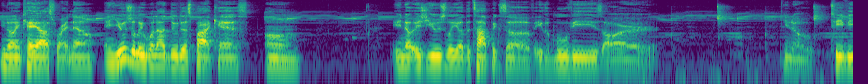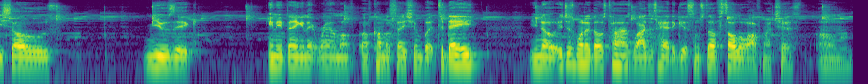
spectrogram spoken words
you know, in chaos right now. And usually when I do this podcast, um, you know, it's usually of the topics of either movies or you know, TV shows, music, anything in that realm of, of conversation. But today, you know, it's just one of those times where I just had to get some stuff solo off my chest. Um,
